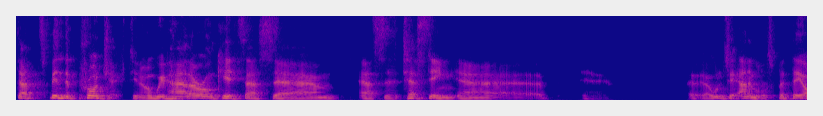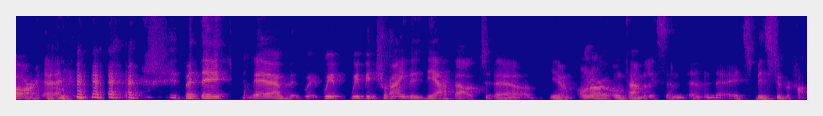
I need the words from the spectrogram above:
that's been the project. You know, we've had our own kids as um, as testing I wouldn't say animals, but they are. but they, uh, we've we've been trying the, the app out, uh, you know, on our own families, and and it's been super fun,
